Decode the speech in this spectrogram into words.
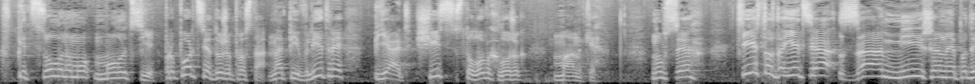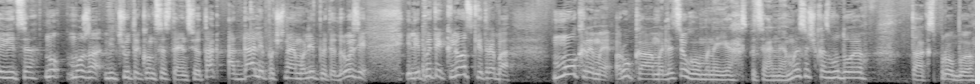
в підсоленому молоці. Пропорція дуже проста: на пів літри 5-6 столових ложок манки. Ну все. Тісто, здається, замішане. Подивіться. Ну, можна відчути консистенцію, так? А далі починаємо ліпити, друзі. І ліпити кльоцки треба мокрими руками. Для цього у мене є спеціальна мисочка з водою. Так, спробую.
